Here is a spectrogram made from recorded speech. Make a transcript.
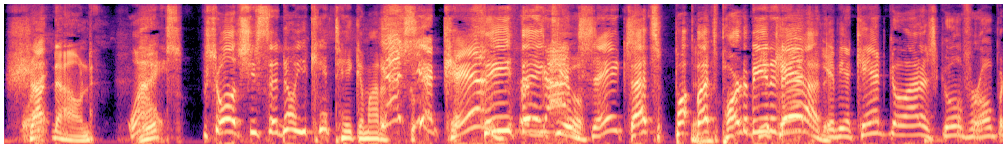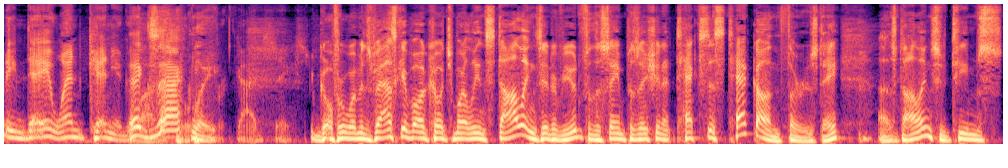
Shut down. Why? Oops. Well, she said, no, you can't take him out of Yes, school. you can. See, for thank God's you. Sakes. That's that's part of being You a dad. If you can't go out of school for opening day, when can you go? out of Exactly. school, for God's sakes. Gopher women's basketball coach Marlene Stollings interviewed for the same position at Texas Tech on Thursday. Uh, Stollings, who teams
